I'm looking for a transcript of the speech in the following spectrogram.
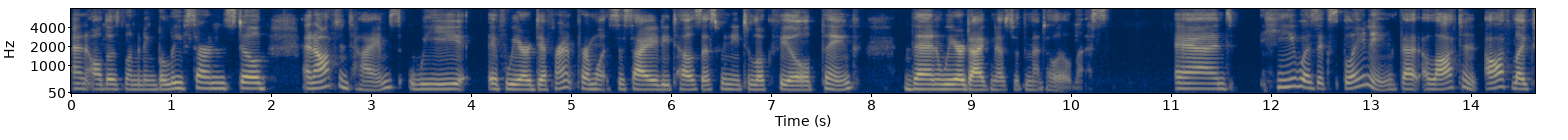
and all those limiting beliefs aren't instilled. And oftentimes we if we are different from what society tells us we need to look feel think then we are diagnosed with a mental illness. And he was explaining that a lot and off like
